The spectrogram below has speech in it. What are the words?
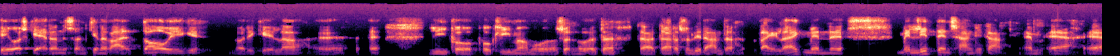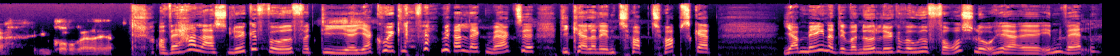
hæver skatterne sådan generelt. Dog ikke når det gælder øh, øh, lige på, på klimaområdet og sådan noget. Der, der, der er der sådan lidt andre regler, ikke? Men, øh, men lidt den tankegang er, er inkorporeret her. Og hvad har Lars Lykke fået? Fordi øh, jeg kunne ikke lade være med at lægge mærke til, de kalder det en top-top-skat. Jeg mener, det var noget, Lykke var ude at foreslå her øh, inden valget.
